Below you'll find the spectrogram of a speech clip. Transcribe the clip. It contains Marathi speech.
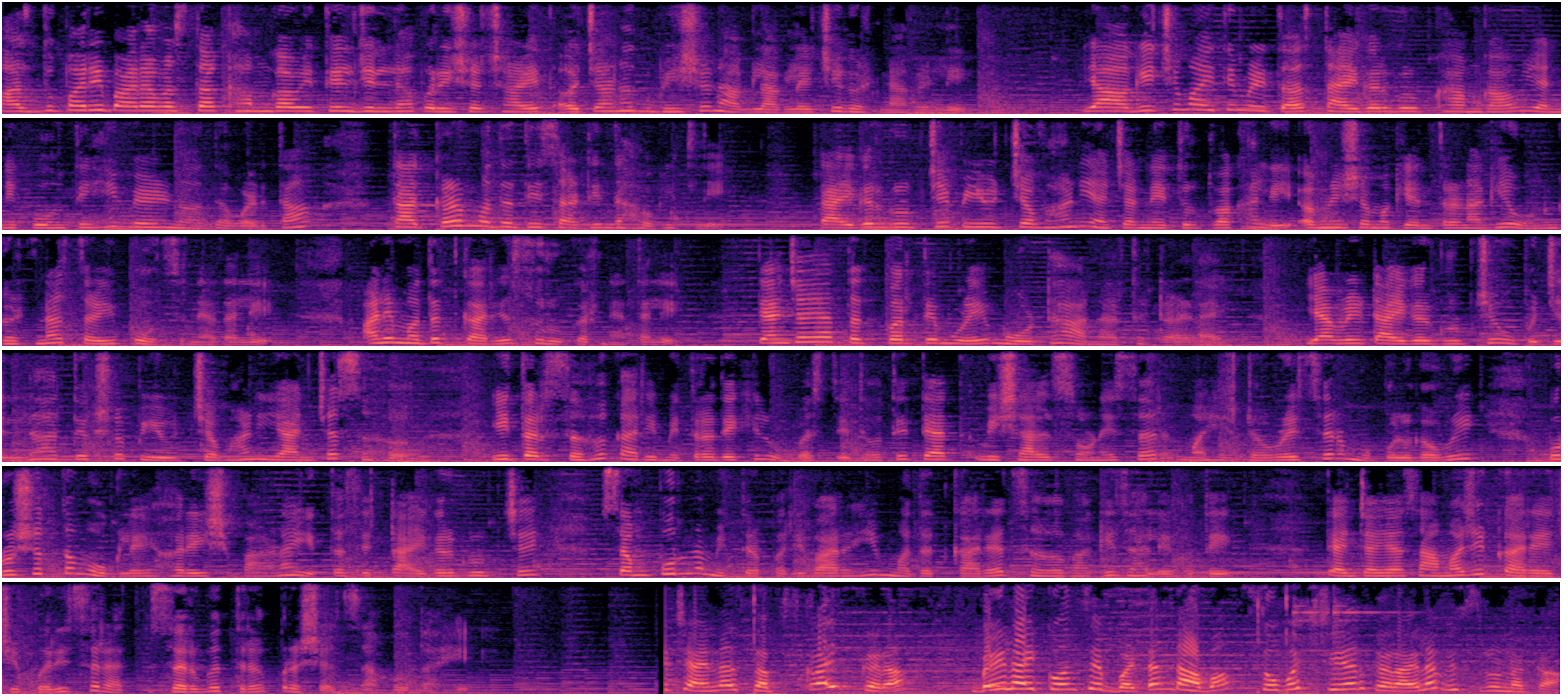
आज दुपारी बारा वाजता खामगाव येथील जिल्हा परिषद शाळेत अचानक भीषण आग लागल्याची घटना घडली. या आगीची माहिती मिळताच टायगर ग्रुप खामगाव यांनी कोणतीही वेळ न दवडता तात्काळ मदतीसाठी धाव घेतली. टायगर ग्रुपचे पियुष चव्हाण यांच्या नेतृत्वाखाली अग्निशमक यंत्रणा घेऊन घटनास्थळी पोहोचण्यात आले आणि मदत कार्य सुरू करण्यात आले. त्यांच्या या तत्परतेमुळे मोठा अनर्थ टळलाय. यावेळी टायगर ग्रुपचे उपजिल्हा अध्यक्ष पियुष चव्हाण यांच्यासह इतर सहकारी मित्र देखील उपस्थित होते. त्यात विशाल सोनेसर महेश ढवळेसर मुकुल गवळी पुरुषोत्तम ओगले हरीश बाणाई तसेच टायगर ग्रुपचे संपूर्ण मित्रपरिवारही मदत कार्यात सहभागी झाले होते. त्यांच्या या सामाजिक कार्याची परिसरात सर्वत्र प्रशंसा होत आहे. चॅनल सबस्क्राईब करा बेल आयकॉनचे बटन दाबा सोबत शेअर करायला विसरू नका.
